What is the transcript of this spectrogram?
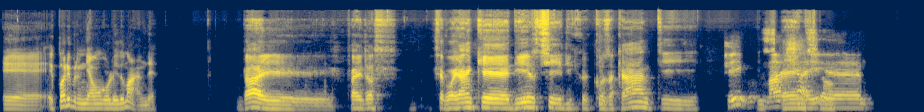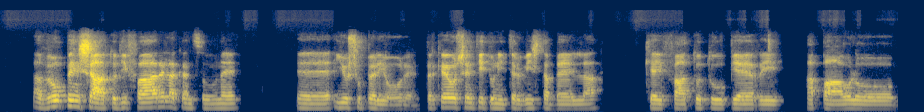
e, e poi riprendiamo con le domande. Dai, lo... se vuoi anche dirci di cosa canti. Sì, ma sai, eh, avevo pensato di fare la canzone eh, Io Superiore, perché ho sentito un'intervista bella che hai fatto tu, Pierri, a Paolo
